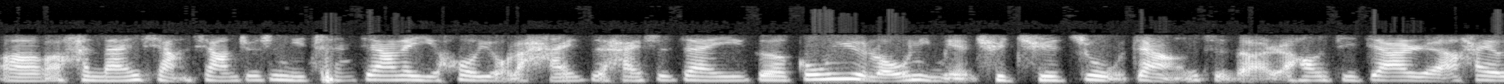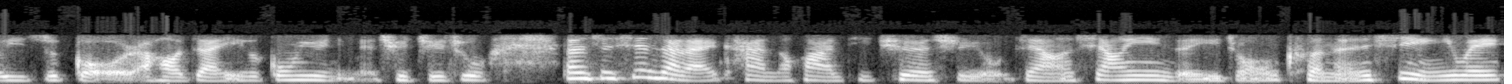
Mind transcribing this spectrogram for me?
呃很难想象就是。你成家了以后有了孩子，还是在一个公寓楼里面去居住这样子的，然后几家人还有一只狗，然后在一个公寓里面去居住。但是现在来看的话，的确是有这样相应的一种可能性，因为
